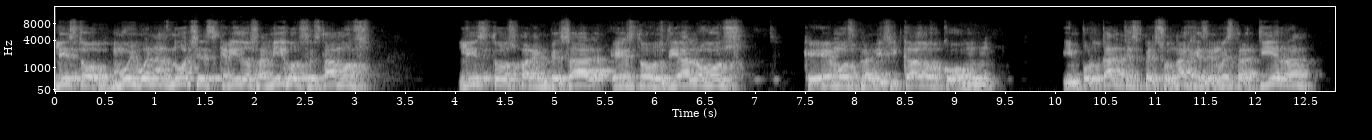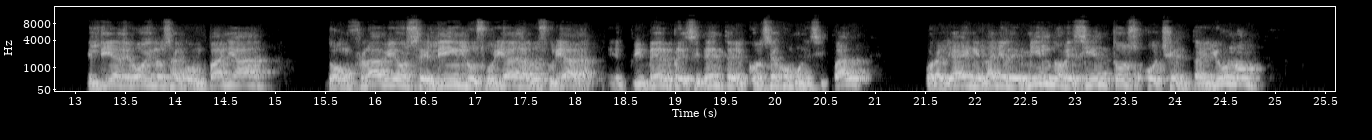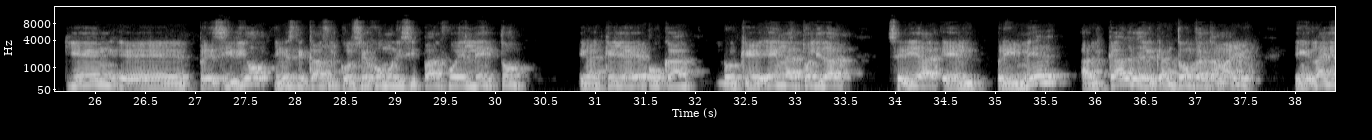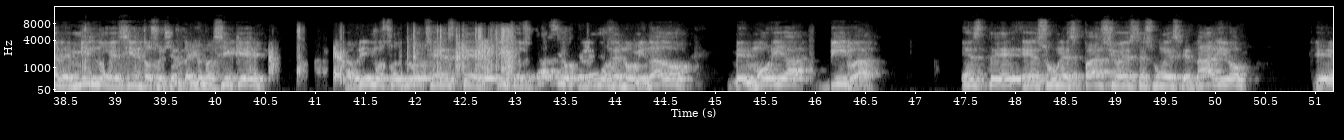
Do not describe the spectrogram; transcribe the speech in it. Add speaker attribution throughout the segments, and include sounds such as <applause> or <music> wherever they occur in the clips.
Speaker 1: Listo, muy buenas noches queridos amigos, estamos listos para empezar estos diálogos que hemos planificado con importantes personajes de nuestra tierra. El día de hoy nos acompaña don Flavio Celín Luzuriaga Luzuriaga, el primer presidente del Consejo Municipal, por allá en el año de 1981 quien eh, presidió, en este caso, el Consejo Municipal, fue electo en aquella época lo que en la actualidad sería el primer alcalde del Cantón Catamayo, en el año de 1981. Así que abrimos hoy noche este bonito espacio que le hemos denominado Memoria Viva. Este es un espacio, este es un escenario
